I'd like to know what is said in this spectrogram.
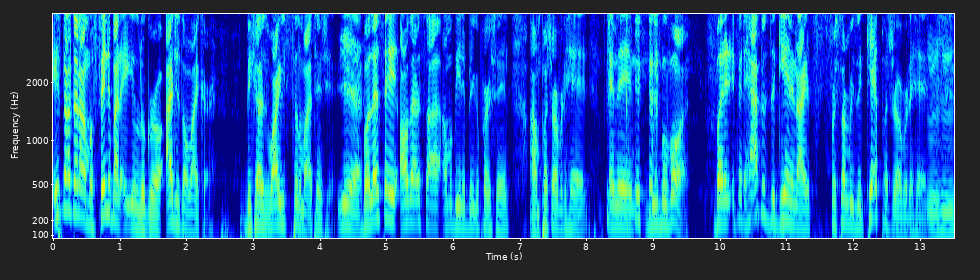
it's not that I'm offended by the eight-year-old little girl. I just don't like her. Because why are you stealing my attention? Yeah. But let's say all that aside, I'm gonna be the bigger person. I'm punch her over the head, and then we move on. But if it happens again, and I for some reason can't punch her over the head, mm-hmm.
